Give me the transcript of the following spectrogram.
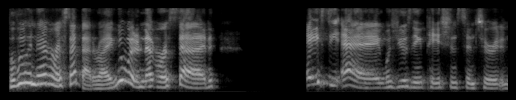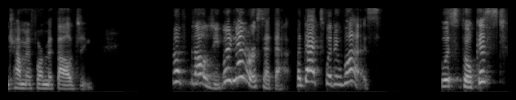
But we would never have said that, right? We would have never said ACA was using patient-centered and trauma-informed methodology. Methodology, we never said that, but that's what it was. It was focused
